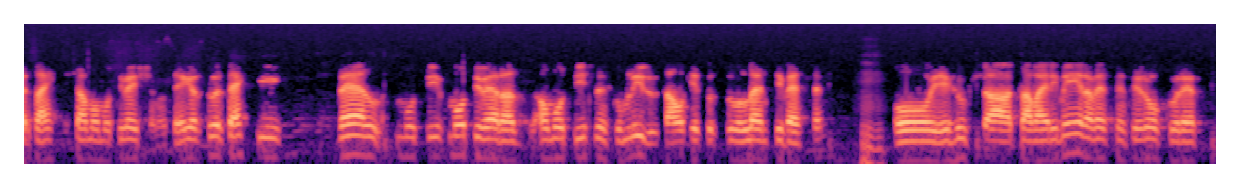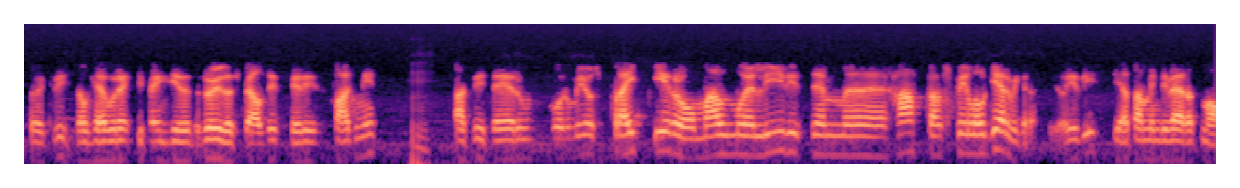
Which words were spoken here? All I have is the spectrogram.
er það ekki sama motivation. Og þegar þú ert ekki vel motiv motiverað á móti íslenskum líðu þá getur þú lend í vestin mm. og ég hugsa að það væri meira vestin fyrir okkur ef Kristall hefur ekki fengið rauðarspjaldið fyrir fagnit mm. að við erum voru mjög sprækir og Malmö er líðið sem uh, hattar spila á gerfigrætti og ég vissi að það myndi vera smá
